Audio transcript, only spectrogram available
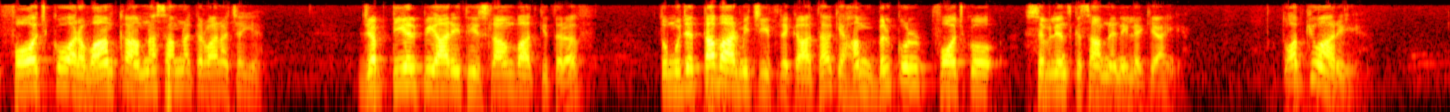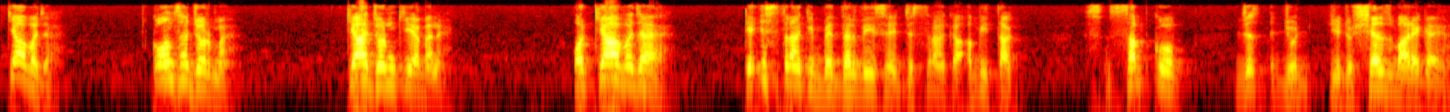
فوج کو اور عوام کا آمنا سامنا کروانا چاہیے؟ جب ٹی ایل پی آ رہی تھی اسلام آباد کی طرف، تو مجھے تب آرمی چیف نے کہا تھا کہ ہم بالکل فوج کو سولینس کے سامنے نہیں لے کے آئیں گے۔ تو اب کیوں آ رہی ہے؟ کیا وجہ ہے؟ کون سا جرم ہے؟ کیا جرم کیا میں نے؟ اور کیا وجہ ہے کہ اس طرح کی بے دردی سے جس طرح کا ابھی تک سب کو جس جو یہ جو شیلز مارے گئے ہیں،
